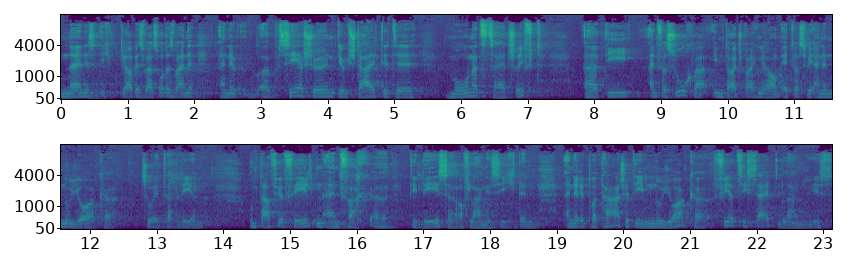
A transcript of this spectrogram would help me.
Nein, es, ich glaube, es war so, das war eine, eine äh, sehr schön gestaltete Monatszeitschrift, äh, die ein Versuch war, im deutschsprachigen Raum etwas wie einen New Yorker zu etablieren. Und dafür fehlten einfach äh, die Leser auf lange Sicht, denn eine Reportage, die im New Yorker 40 Seiten lang ist,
